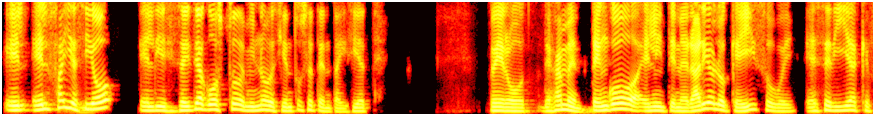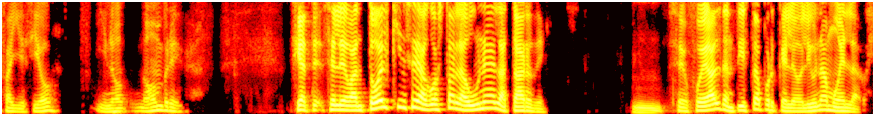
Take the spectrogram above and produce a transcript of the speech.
él, él falleció el 16 de agosto de 1977. Pero déjame, tengo el itinerario de lo que hizo, güey, ese día que falleció. Y no, no, hombre. Fíjate, se levantó el 15 de agosto a la una de la tarde. Mm. Se fue al dentista porque le olía una muela, güey.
